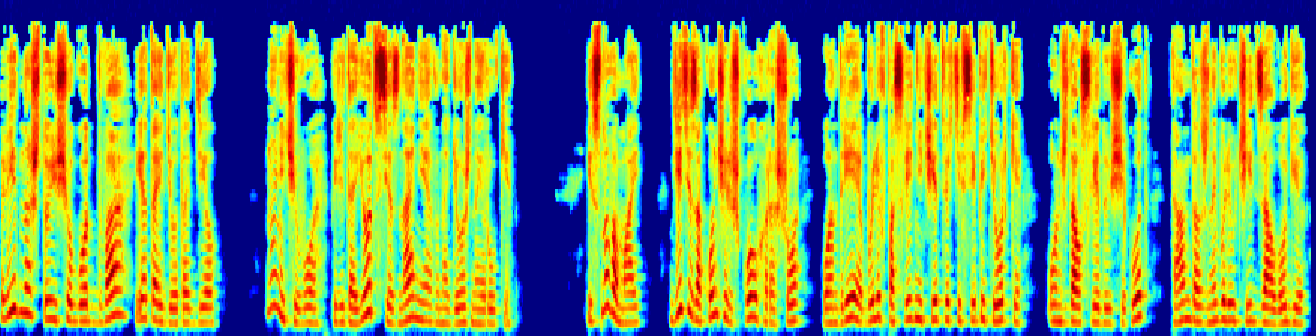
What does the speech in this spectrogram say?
Видно, что еще год-два и отойдет от дел. Ну ничего, передает все знания в надежные руки. И снова май. Дети закончили школу хорошо. У Андрея были в последней четверти все пятерки. Он ждал следующий год – там должны были учить зоологию.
